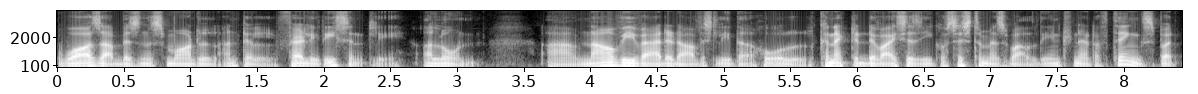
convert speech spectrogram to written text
was our business model until fairly recently alone. Uh, now we've added obviously the whole connected devices ecosystem as well, the Internet of Things, but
